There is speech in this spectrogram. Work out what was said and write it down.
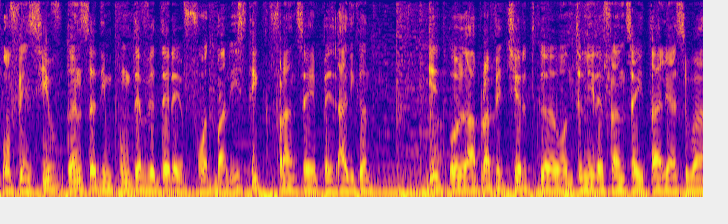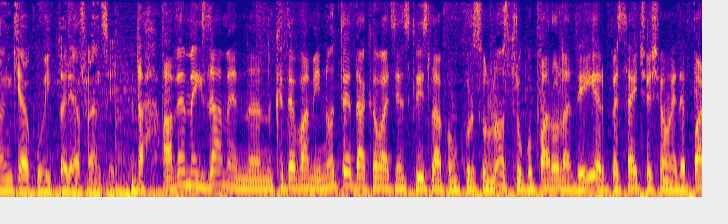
ofensiv, însă din punct de vedere fotbalistic, Franța e pe, adică e o, aproape cert că o întâlnire Franța-Italia se va încheia cu victoria Franței. Da, avem examen în câteva minute. Dacă v-ați înscris la concursul nostru cu parola de ieri pe site și așa mai departe,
